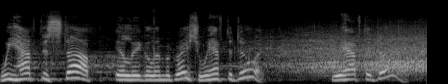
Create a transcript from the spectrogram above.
We have to stop illegal immigration. We have to do it. We have to do it.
